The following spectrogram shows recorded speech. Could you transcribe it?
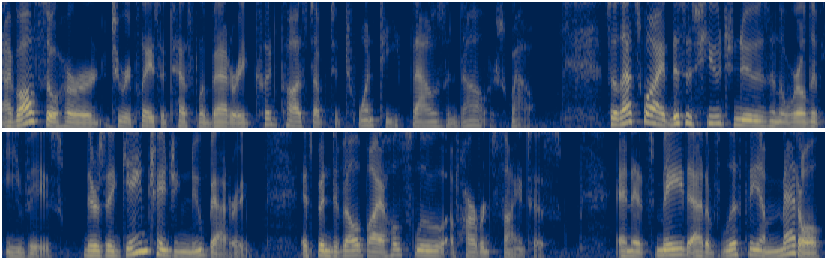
I've also heard to replace a Tesla battery could cost up to $20,000. Wow. So that's why this is huge news in the world of EVs. There's a game changing new battery it's been developed by a whole slew of Harvard scientists, and it's made out of lithium metal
